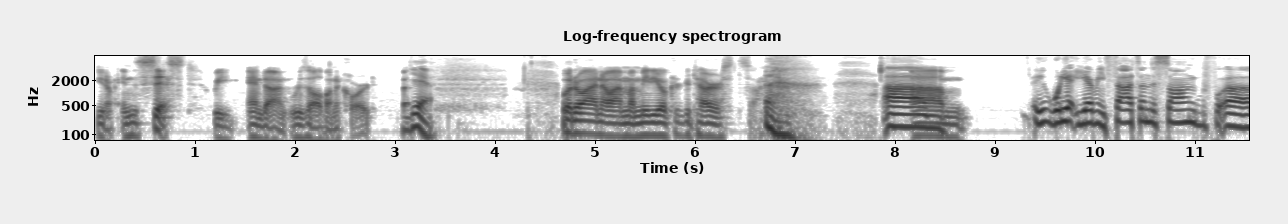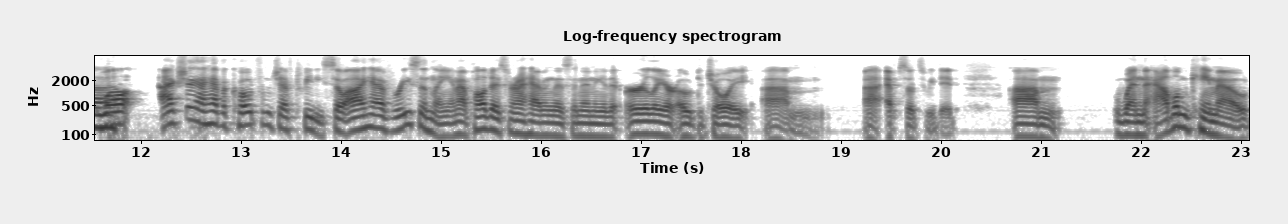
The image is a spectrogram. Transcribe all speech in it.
you know, insist we end on resolve on a chord. But yeah. what do I know? I'm a mediocre guitarist. So. um, Um, what do you, you have any thoughts on the song before? Uh, well, actually, I have a quote from Jeff Tweedy. So I have recently, and I apologize for not having this in any of the earlier Ode to Joy um, uh, episodes we did. Um, when the album came out,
